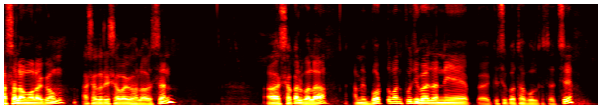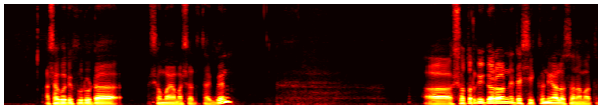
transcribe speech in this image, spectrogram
আসসালামু আলাইকুম। আশা করি সবাই ভালো আছেন। সকালবেলা আমি বর্তমান পুঁজিবাজার নিয়ে কিছু কথা বলতে চাচ্ছি। আশা করি পুরোটা সময় আমার সাথে থাকবেন। সতর্কীকরণ, এটা শিক্ষণীয় আলোচনা মাত্র।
